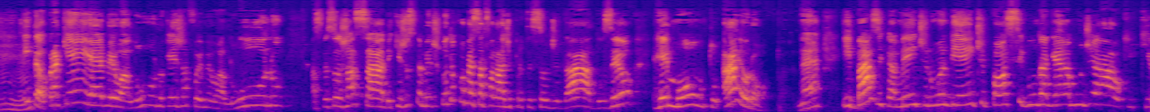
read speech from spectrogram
Uhum. Então, para quem é meu aluno, quem já foi meu aluno, as pessoas já sabem que justamente quando eu começo a falar de proteção de dados, eu remonto à Europa né? E basicamente no ambiente pós Segunda Guerra Mundial, que, que,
